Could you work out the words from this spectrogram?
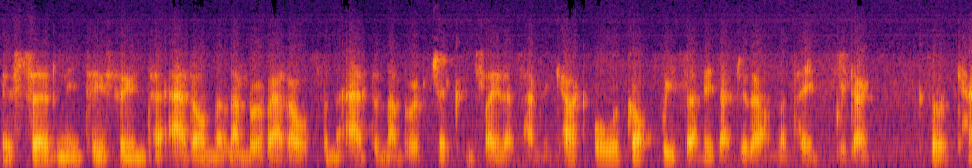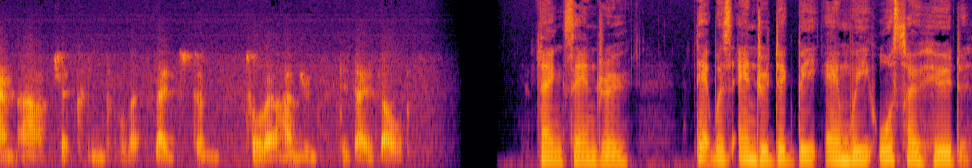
it's certainly too soon to add on the number of adults and add the number of chicks and say that's how many kakapo we've got. We certainly don't do that on the team. We don't sort of count our chicks until they're fledged and until they're 150 days old. Thanks, Andrew. That was Andrew Digby, and we also heard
